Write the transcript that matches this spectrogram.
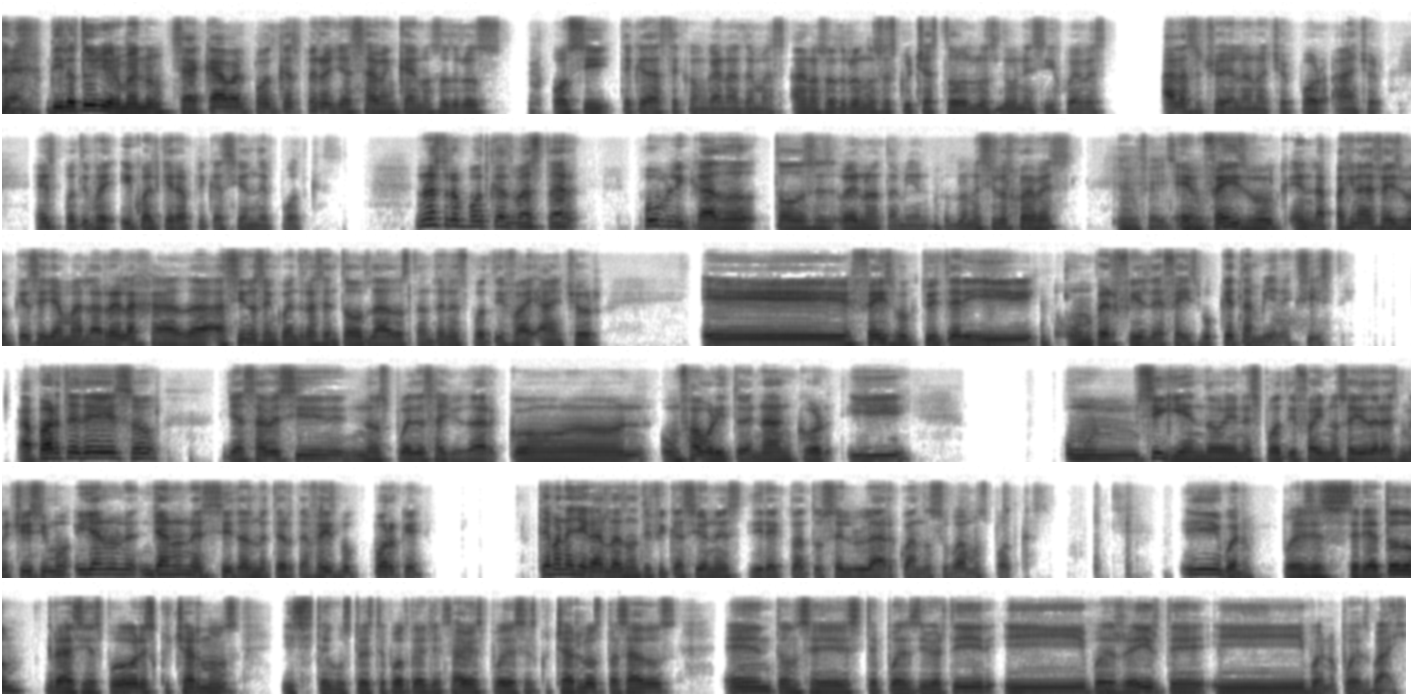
Bueno, Dilo tuyo, hermano. Se acaba el podcast, pero ya saben que a nosotros, o si te quedaste con ganas de más, a nosotros nos escuchas todos los lunes y jueves a las 8 de la noche por Anchor, Spotify y cualquier aplicación de podcast. Nuestro podcast va a estar publicado todos, bueno, también los lunes y los jueves. En Facebook. En Facebook, en la página de Facebook que se llama La Relajada. Así nos encuentras en todos lados, tanto en Spotify, Anchor, eh, Facebook, Twitter y un perfil de Facebook que también existe. Aparte de eso, ya sabes si nos puedes ayudar con un favorito en Anchor y un siguiendo en Spotify nos ayudarás muchísimo y ya no, ya no necesitas meterte a Facebook porque te van a llegar las notificaciones directo a tu celular cuando subamos podcast. Y bueno, pues eso sería todo. Gracias por escucharnos y si te gustó este podcast, ya sabes, puedes escuchar los pasados. Entonces te puedes divertir y puedes reírte y bueno, pues bye.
